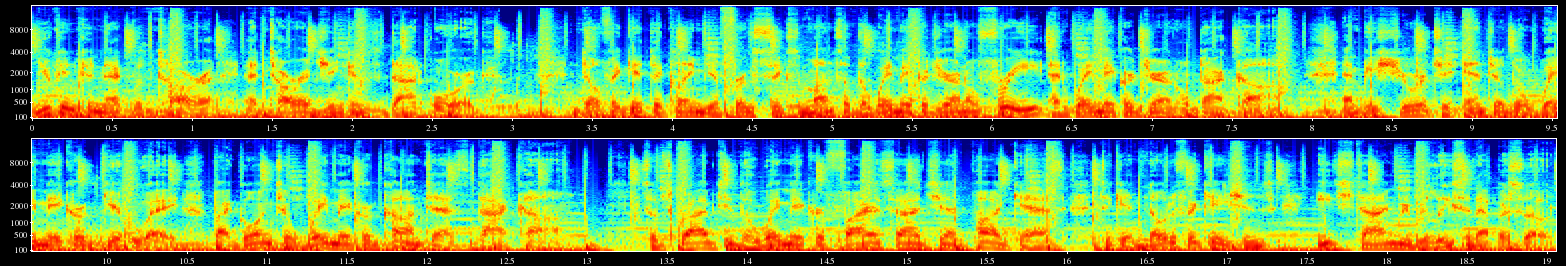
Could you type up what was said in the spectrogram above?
You can connect with Tara at tarajenkins.org. And don't forget to claim your first six months of the Waymaker Journal free at waymakerjournal.com. And be sure to enter the Waymaker giveaway by going to waymakercontest.com. Subscribe to the Waymaker Fireside Chat podcast to get notifications each time we release an episode.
